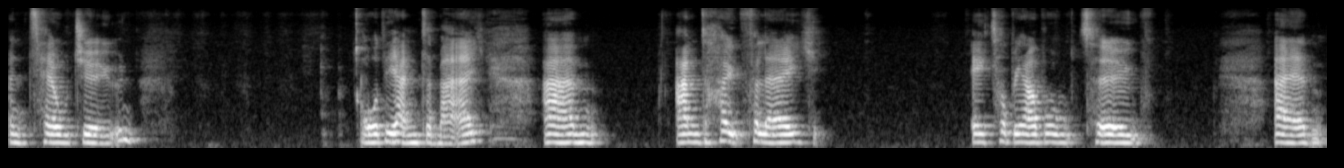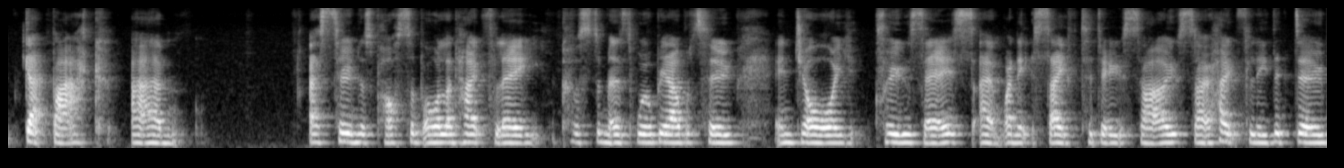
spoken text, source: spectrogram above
until June or the end of May um, and hopefully it'll be able to um, get back um, as soon as possible and hopefully customers will be able to enjoy cruises um, when it's safe to do so. So hopefully they do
